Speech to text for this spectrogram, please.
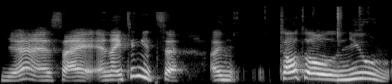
Yes i and i think it's a, a total new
